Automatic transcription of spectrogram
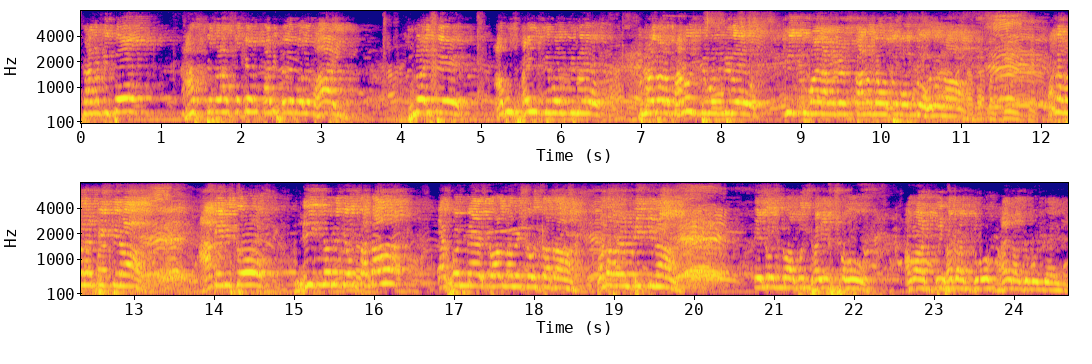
চাঁদা দিত, আজকে তারা চোখের পানি ফেলে বলে, ভাই, জুলাইতে আবু সাইদ জীবন দিল দু হাজার মানুষ জীবন দিল, কিন্তু ভাই আমাদের চাঁদা দেওয়া তো বন্ধ হলো না। কথা বলেন ঠিক কিনা? আগে দিত, লিগ নামে কেউ চাঁদা, এখন নেয় দল নামে কেউ চাঁদা। কথা বলেন ঠিক কিনা? এই জন্য আবু সাইদ সহ আমার দুই হাজার যুবক ভাইরা জীবন দেয়নি।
